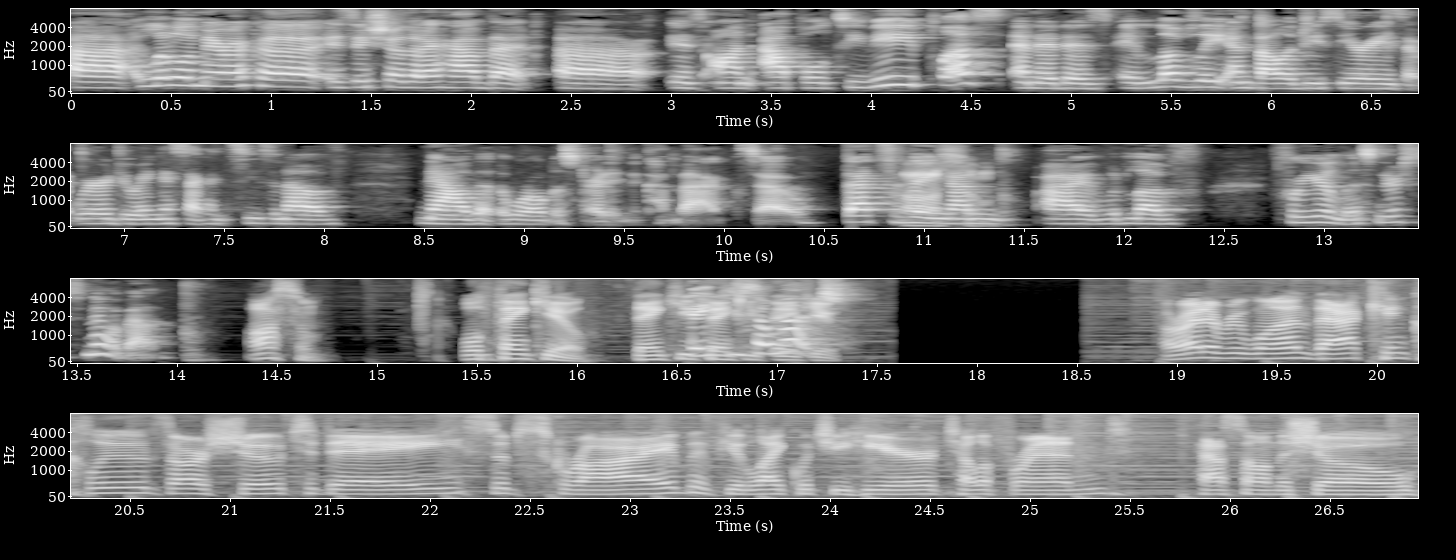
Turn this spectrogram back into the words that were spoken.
Uh, Little America is a show that I have that uh, is on Apple TV Plus, and it is a lovely anthology series that we're doing a second season of now that the world is starting to come back. So that's the awesome. thing I'm, I would love for your listeners to know about. Awesome. Well, thank you. Thank you. Thank, thank you, you so thank much. You. All right, everyone. That concludes our show today. Subscribe if you like what you hear. Tell a friend. Pass on the show.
